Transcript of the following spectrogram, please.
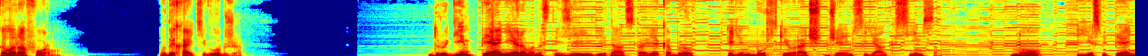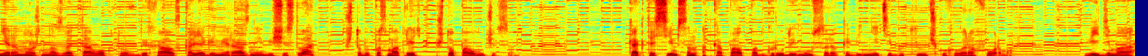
Хлороформ. Вдыхайте глубже. Другим пионером анестезии XIX века был эдинбургский врач Джеймс Янг Симпсон. Ну, если пионером можно назвать того, кто вдыхал с коллегами разные вещества, чтобы посмотреть, что получится. Как-то Симпсон откопал под грудой мусора в кабинете бутылочку хлороформа. Видимо,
